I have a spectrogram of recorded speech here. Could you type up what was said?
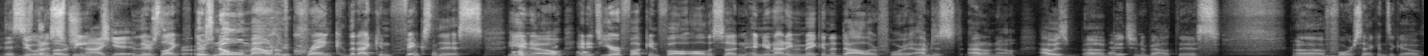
This is doing the a motion I speech. get. And there's like, there's no amount of crank that I can fix this, you know, and it's your fucking fault all of a sudden, and you're not even making a dollar for it. I'm just, I don't know. I was uh, bitching about this uh, four seconds ago,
